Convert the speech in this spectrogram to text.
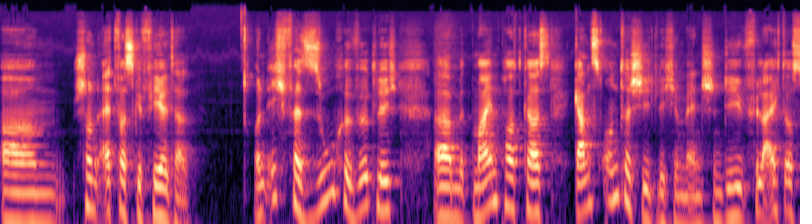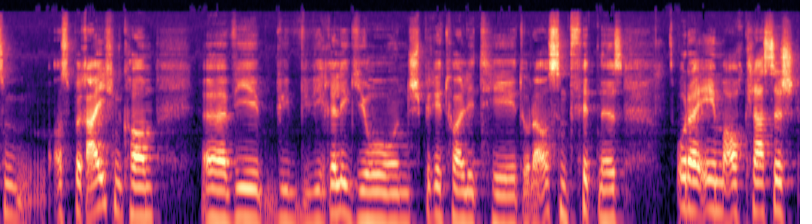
ähm, schon etwas gefehlt hat. Und ich versuche wirklich äh, mit meinem Podcast ganz unterschiedliche Menschen, die vielleicht aus, aus Bereichen kommen, äh, wie, wie, wie Religion, Spiritualität oder aus dem Fitness oder eben auch klassisch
